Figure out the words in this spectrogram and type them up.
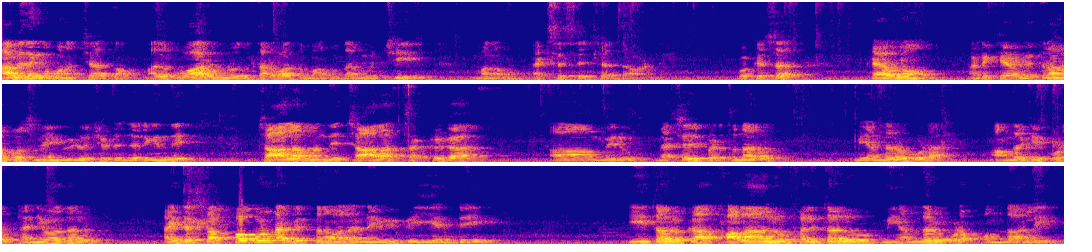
ఆ విధంగా మనం చేద్దాం. అది ఒక వారం రోజుల తర్వాత మనం దాని గురించి మనం ఎక్సర్సైజ్ చేద్దామండి. ఓకే సార్ కేవలం అంటే కేవలం విత్తనాల కోసమే ఈ వీడియో చేయడం జరిగింది. చాలామంది చాలా చక్కగా మీరు మెసేజ్ పెడుతున్నారు. మీ అందరూ కూడా అందరికీ కూడా ధన్యవాదాలు. అయితే తప్పకుండా విత్తనాలు అనేవి వెయ్యండి ఈ తాలూకా ఫలాలు ఫలితాలు మీ అందరూ కూడా పొందాలి.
